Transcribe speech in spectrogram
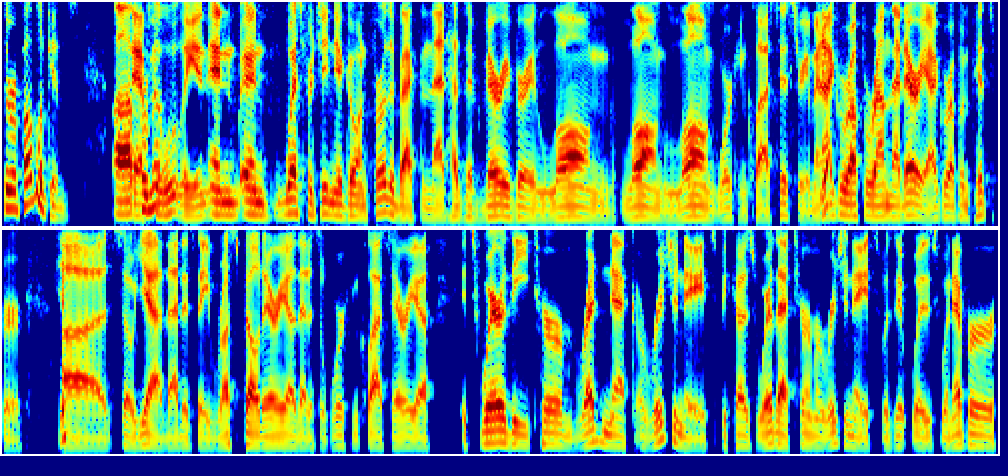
the Republicans. Uh, Absolutely, and and and West Virginia going further back than that has a very very long, long, long working class history. I mean, yep. I grew up around that area. I grew up in Pittsburgh. Yep. Uh, so yeah, that is a Rust Belt area. That is a working class area. It's where the term redneck originates because where that term originates was it was whenever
